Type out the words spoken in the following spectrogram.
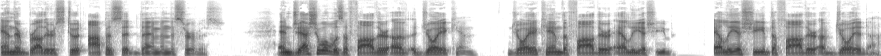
and their brothers stood opposite them in the service. And Jeshua was a father of Joiakim, Joiakim the father Eliashib, Eliashib the father of Joiada,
